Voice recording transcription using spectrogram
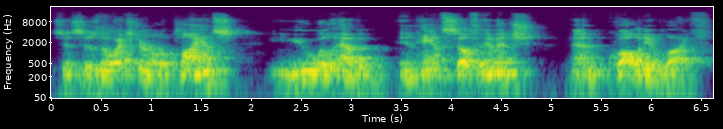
since there's no external appliance, you will have an enhanced self-image and quality of life.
